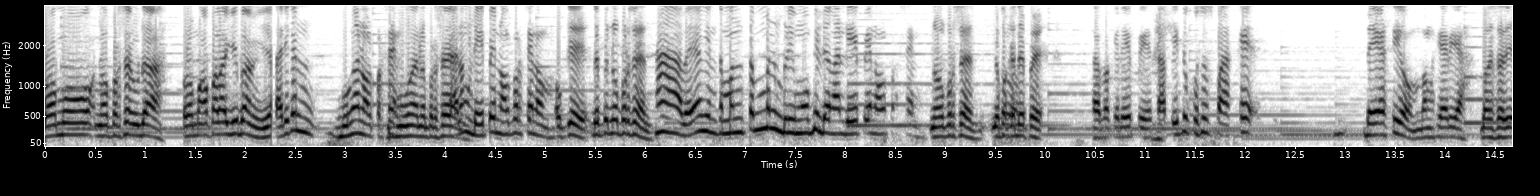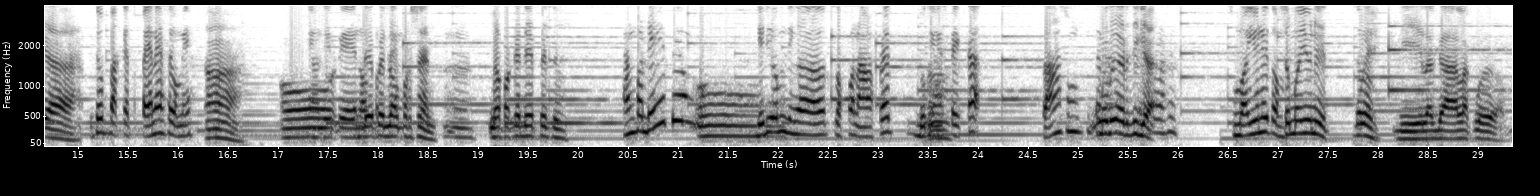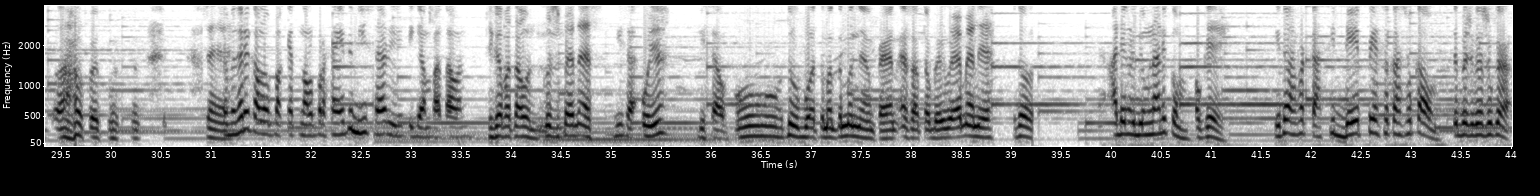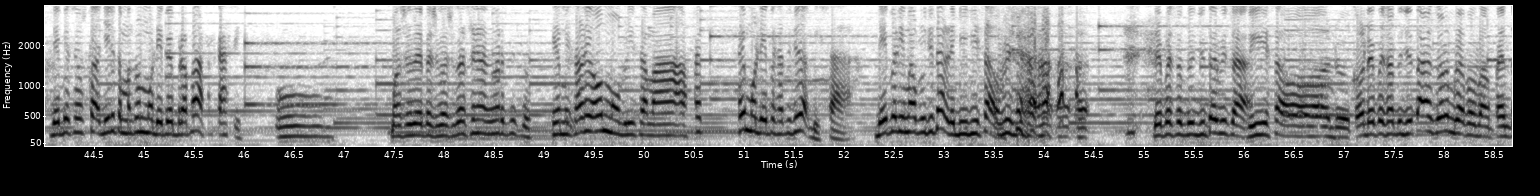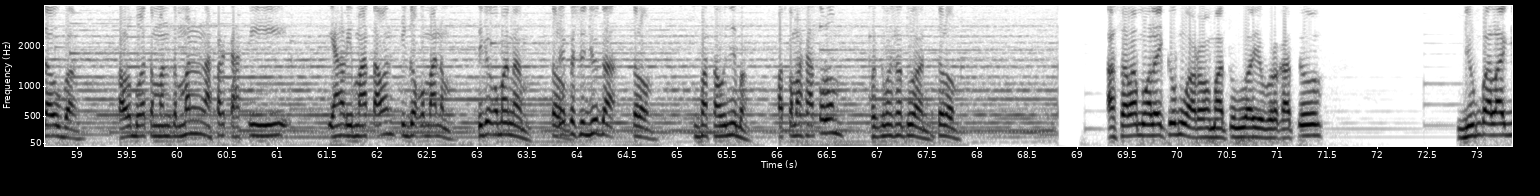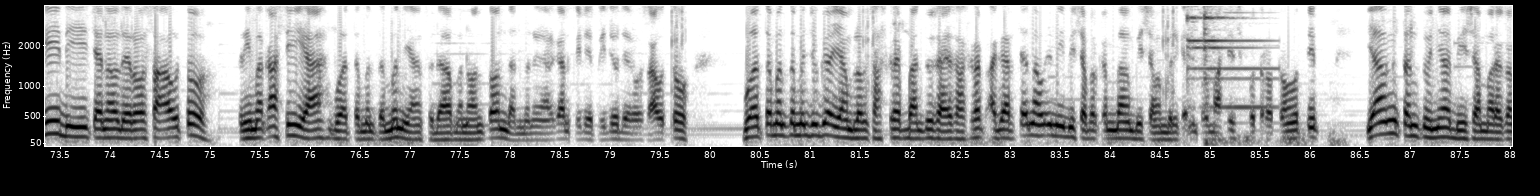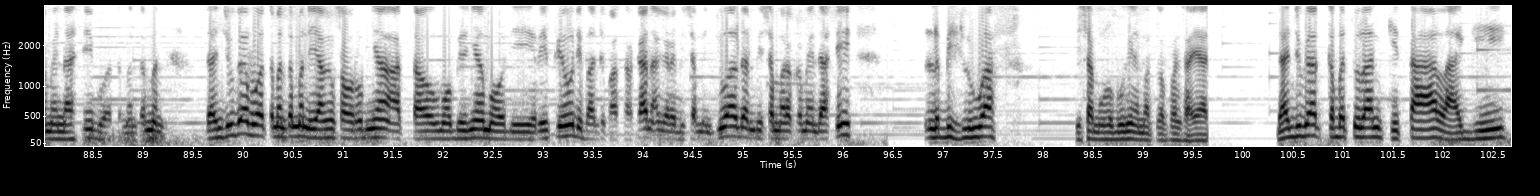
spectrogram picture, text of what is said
Promo 0% udah. Promo apa lagi Bang? Ya, Tadi kan bunga 0%. bunga 0%. Sekarang DP 0% Om. Oke, DP 0%. Nah, bayangin temen-temen beli mobil dengan DP 0%. 0%. Nggak pakai. DP. Nggak pakai DP, tapi itu khusus pakai DSI Om, Bang Syariah. Bang Syariah. Itu paket PNS Om ya. Ah. Oh, Yang DP 0%. DP 0%. Mm. Nggak pakai DP tuh. Tanpa DP Om. Oh. Jadi Om tinggal telepon Alfred, booking Ah. SPK, langsung mobil R3. proses. Semua unit Om. Semua unit. Betul. Wih, gila galak lu. Sebenarnya kalau paket 0% itu bisa di 3-4 tahun. 3 4 tahun khusus PNS. Bisa. Oh ya? Bisa Om. Oh, tuh buat teman-teman yang PNS atau BUMN ya. Ada yang lebih menarik Om. Oke. Itu Alfred kasih DP suka-suka Om. DP suka-suka. DP suka-suka. Jadi teman-teman mau DP berapa Alfred kasih. Oh. Maksudnya DP suka-suka saya nggak ngerti tuh. Ya misalnya Om mau beli sama Alfred, saya mau DP 1 juta bisa. DP 50 juta lebih bisa Om. bisa. DP 1 juta bisa. Bisa. Aduh, kalau DP 1 juta angsuran berapa Bang? Pengen tahu Bang. Kalau buat teman-teman Alfred kasih yang 5 tahun 3,6. 3,6. Betul. DP sejuta. Betul Om. 4 tahunnya Bang. 4,1 Om. 4,1an. Betul Om. Assalamualaikum warahmatullahi wabarakatuh. Jumpa lagi di channel Derosa Auto. Terima kasih ya buat teman-teman yang sudah menonton dan mendengarkan video-video Derosa Auto. Buat teman-teman juga yang belum subscribe, bantu saya subscribe agar channel ini bisa berkembang, bisa memberikan informasi seputar otomotif yang tentunya bisa merekomendasi buat teman-teman. Dan juga buat teman-teman yang showroomnya atau mobilnya mau di review, dibantu pasarkan agar bisa menjual dan bisa merekomendasi lebih luas bisa menghubungi nomor telepon saya. Dan juga kebetulan kita lagi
